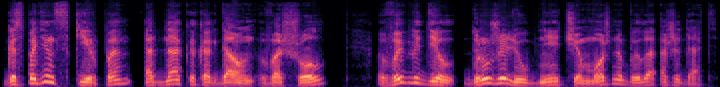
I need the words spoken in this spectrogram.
Господин Скирпа, однако, когда он вошел, выглядел дружелюбнее, чем можно было ожидать.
